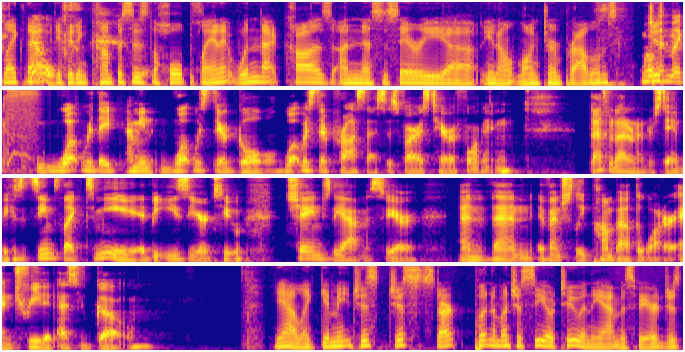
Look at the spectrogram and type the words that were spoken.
like that No. if it encompasses the whole planet? Wouldn't that cause unnecessary, uh, you know, long term problems? Well, Just and like, what were they? I mean, what was their goal? What was their process as far as terraforming? That's what I don't understand because it seems like to me it'd be easier to change the atmosphere and then eventually pump out the water and treat it as you go. Yeah, like give me just just start putting a bunch of CO2 in the atmosphere. Just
